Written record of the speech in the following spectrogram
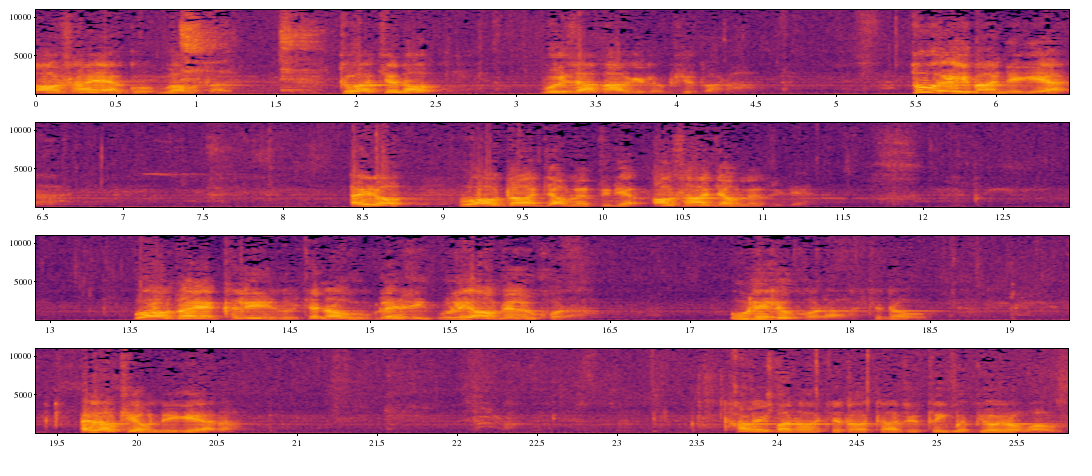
အောင်ဆန်းရဲ့အကိုဥအောင်ဆန်းသူကကျွန်တော်မွေးစားကားကြီးလို့ဖြစ်သွားတာသူ့အိမ်မှာနေခဲ့ရတာအဲ့တော့ဥအောင်သားအကြောင်းလည်းသိတယ်အောင်ဆန်းအကြောင်းလည်းသိ တယ်ကိုအောင်သားရဲ့ကလေးဆိုကျွန်တော်ကိုလက်ရှိဦးလေးအောင်တယ်လို့ခေါ်တာဦးလေးလို့ခေါ်တာကျွန်တော်အဲ့လောက်ထိအောင်နေခဲ့ရတာထားလိုက်ပါတော့ကျွန်တော်ဒါဒီသိမပြောတော့ပါဘူး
